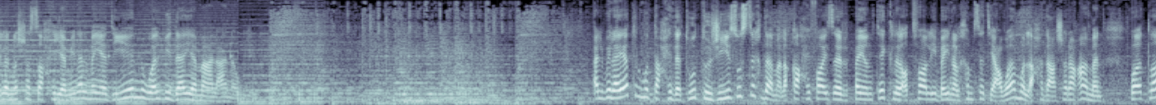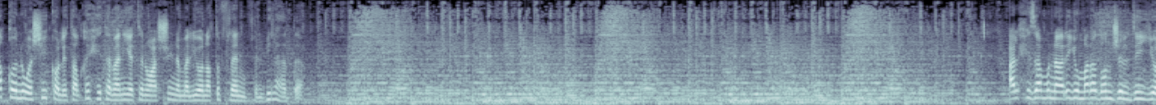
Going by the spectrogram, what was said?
إلى النشرة الصحية من الميادين والبداية مع العناوين. الولايات المتحدة تجيز استخدام لقاح فايزر بايونتيك للأطفال بين الخمسة أعوام والأحد عشر عاما وإطلاق وشيك لتلقيح 28 مليون طفل في البلاد. الحزام الناري مرض جلدي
